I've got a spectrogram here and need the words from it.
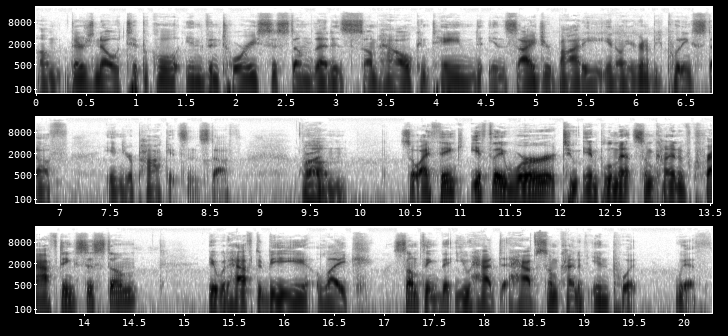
Um, there's no typical inventory system that is somehow contained inside your body. You know, you're going to be putting stuff in your pockets and stuff. Right. Um, so I think if they were to implement some kind of crafting system, it would have to be like something that you had to have some kind of input with.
